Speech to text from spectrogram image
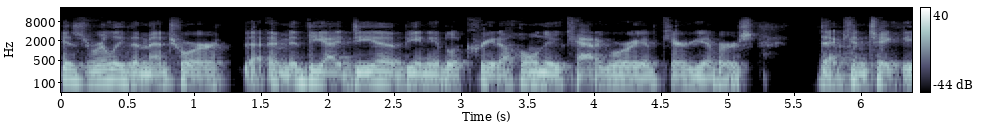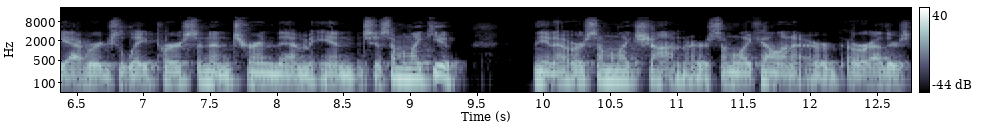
is really the mentor. I mean, the idea of being able to create a whole new category of caregivers that yeah. can take the average layperson and turn them into someone like you, you know, or someone like Sean or someone like Helena or, or others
